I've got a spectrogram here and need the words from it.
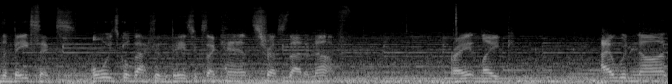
the basics. Always go back to the basics. I can't stress that enough. Right? Like, I would not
